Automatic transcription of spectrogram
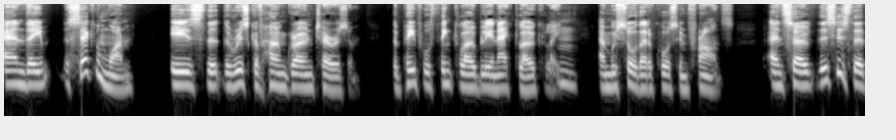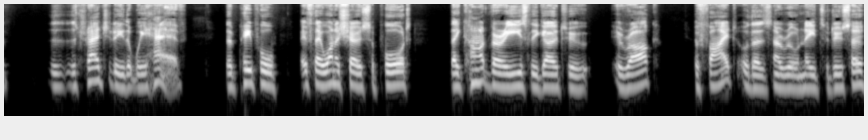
And the, the second one is that the risk of homegrown terrorism, that people think globally and act locally. Mm. And we saw that, of course, in France. And so this is the, the, the tragedy that we have that people, if they want to show support, they can't very easily go to Iraq to fight, or there's no real need to do so.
